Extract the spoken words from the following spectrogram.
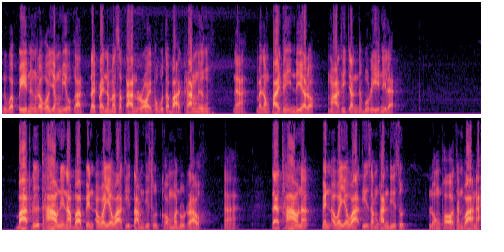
นึกว่าปีหนึ่งเราก็ยังมีโอกาสได้ไปนมัสการรอยพระพุทธบาทครั้งหนึ่งนะไม่ต้องไปถึงอินเดียหรอกมาที่จันทบุรีนี่แหละ บาทหรือเท้าเนี่ยนับว่าเป็นอวัยวะที่ต่ำที่สุดของมนุษย์เรานะแต่เท้านะ่ะเป็นอวัยวะที่สำคัญที่สุดหลวงพ่อท่านว่านะ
